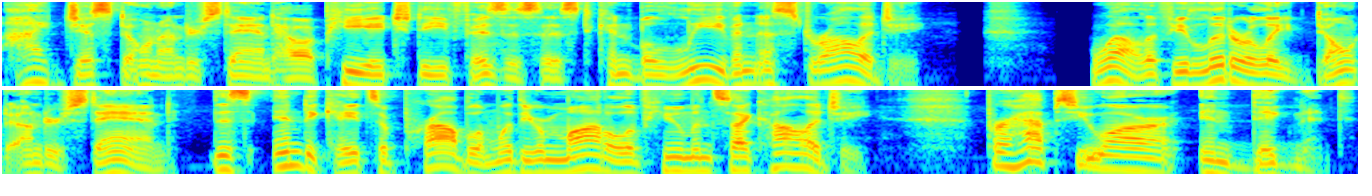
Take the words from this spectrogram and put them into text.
I just don't understand how a PhD physicist can believe in astrology? Well, if you literally don't understand, this indicates a problem with your model of human psychology. Perhaps you are indignant.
